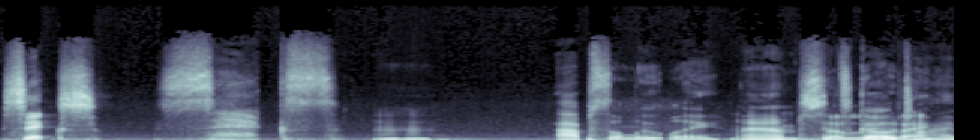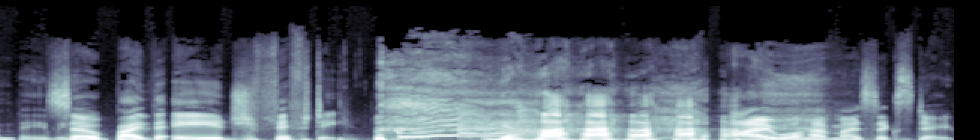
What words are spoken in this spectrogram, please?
Six. Six. Mm-hmm. Absolutely. Absolutely. It's go time, baby. So by the age 50, yeah. I will have my sixth date.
